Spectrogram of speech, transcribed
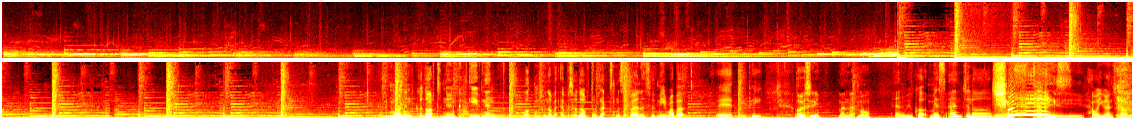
Good morning, good afternoon, good evening. Welcome to another episode of the Blacksmith Furnace with me, Robert, with me, Pete, Obviously, man like Mo. and we've got Miss Angela. with Cheese! How are you, Angela?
